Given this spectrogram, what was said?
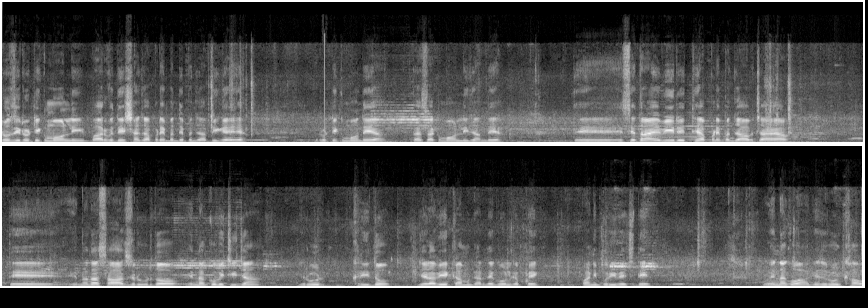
ਰੋਜ਼ੀ ਰੋਟੀ ਕਮਾਉਣ ਲਈ ਬਾਹਰ ਵਿਦੇਸ਼ਾਂ 'ਚ ਆਪਣੇ ਬੰਦੇ ਪੰਜਾਬੀ ਗਏ ਆ। ਰੋਟੀ ਕਮਾਉਂਦੇ ਆ। ਪੈਸਾ ਕਮਾਉਣ ਲਈ ਜਾਂਦੇ ਆ। ਤੇ ਇਸੇ ਤਰ੍ਹਾਂ ਇਹ ਵੀਰ ਇੱਥੇ ਆਪਣੇ ਪੰਜਾਬ 'ਚ ਆਇਆ। ਤੇ ਇਹਨਾਂ ਦਾ ਸਾਥ ਜ਼ਰੂਰ ਦਿਓ। ਇਹਨਾਂ ਕੋ ਵੀ ਚੀਜ਼ਾਂ ਜ਼ਰੂਰ ਖਰੀਦੋ। ਜਿਹੜਾ ਵੀ ਇਹ ਕੰਮ ਕਰਦੇ ਗੋਲ ਗੱਪੇ ਪਾਣੀ ਪੂਰੀ ਵੇਚਦੇ। ਉਹ ਇਹਨਾਂ ਕੋ ਆ ਕੇ ਜ਼ਰੂਰ ਖਾਓ।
